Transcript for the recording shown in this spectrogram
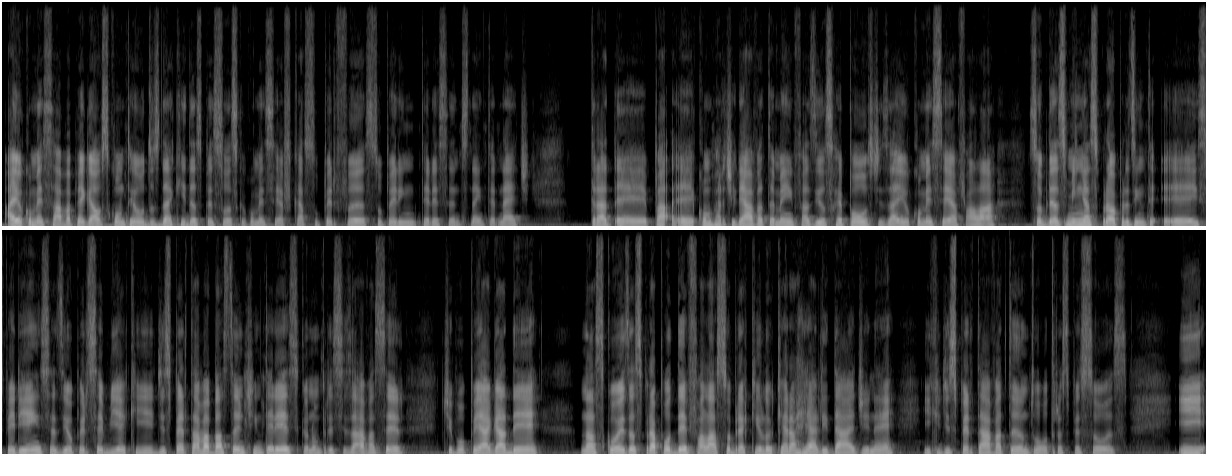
Aí eu começava a pegar os conteúdos daqui das pessoas que eu comecei a ficar super fã, super interessantes na internet. É, é, compartilhava também, fazia os reposts. Aí eu comecei a falar sobre as minhas próprias é, experiências e eu percebia que despertava bastante interesse, que eu não precisava ser tipo PhD nas coisas para poder falar sobre aquilo que era realidade, né? E que despertava tanto outras pessoas. E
